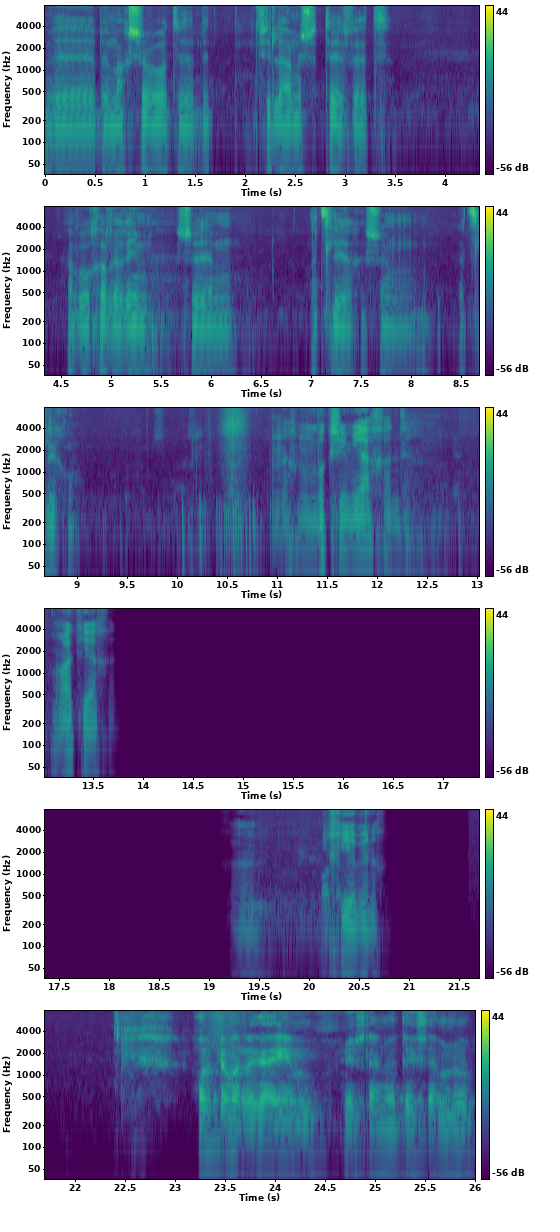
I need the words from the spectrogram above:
ובמחשבות, בתפילה משותפת עבור חברים שהם נצליח, שהם יצליחו. אנחנו מבקשים יחד. רק יחד. יחיה בין החיים. עוד כמה רגעים יש לנו את ההזדמנות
